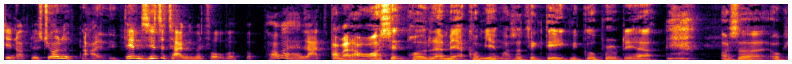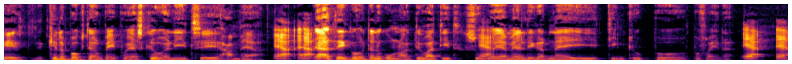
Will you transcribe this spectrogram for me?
det er nok blevet stjålet. Nej, lige Det er den sidste tanke, man får. Hvor, hvor pokker har jeg lagt Og det? man har jo også selv prøvet det der med at komme hjem, og så tænke, det er ikke mit GoPro, det her. Og så, okay, jeg kender bogstaven bagpå, jeg skriver lige til ham her. Ja, ja, Ja, det er god, den er god nok, det var dit. Super, Ja. ja. jeg lægger den af i din klub på, på fredag. ja, ja.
